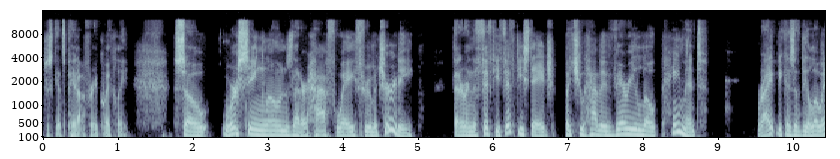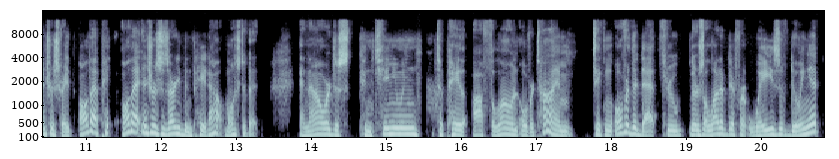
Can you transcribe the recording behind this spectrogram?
just gets paid off very quickly. So, we're seeing loans that are halfway through maturity that are in the 50 50 stage, but you have a very low payment right? Because of the low interest rate, all that pay, all that interest has already been paid out, most of it. And now we're just continuing to pay off the loan over time, taking over the debt through there's a lot of different ways of doing it.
